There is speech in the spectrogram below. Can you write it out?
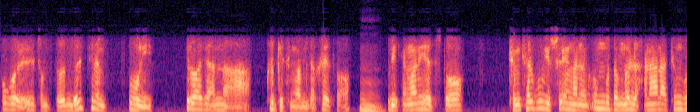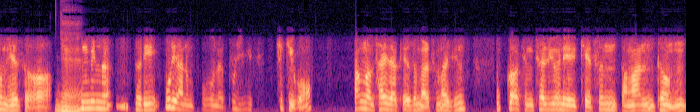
폭을 좀 더 넓히는 부분이 필요하지 않나 그렇게 생각합니다. 그래서 음. 우리 행안위에서도 경찰국이 수행하는 업무 등을 하나하나 점검해서 예. 국민들이 우려하는 부분을 불식시키고 방금 사회자께서 말씀하신 국가경찰위원회 개선 방안 등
